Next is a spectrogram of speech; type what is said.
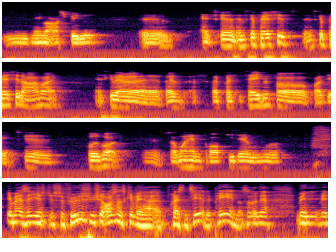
i Neymars billede. Øh, han, skal, han, skal passe sit, han skal passe sit arbejde. Han skal være re- repræsentabel for brasilianske fodbold. Øh, så må han droppe de der unøder. Jamen altså, jeg, selvfølgelig synes jeg også, at han skal være præsenteret det pænt og sådan der, men, men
